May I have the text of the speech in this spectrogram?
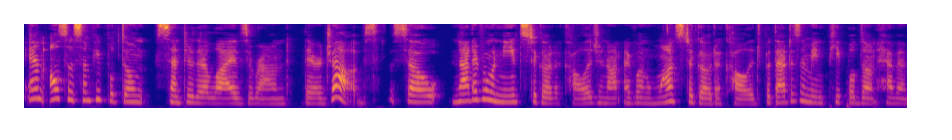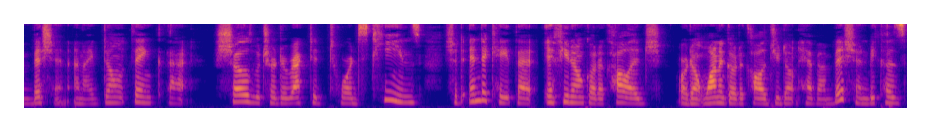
and also some people don't center their lives around their jobs. So, not everyone needs to go to college and not everyone wants to go to college, but that doesn't mean people don't have ambition. And I don't think that shows which are directed towards teens should indicate that if you don't go to college or don't want to go to college, you don't have ambition, because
